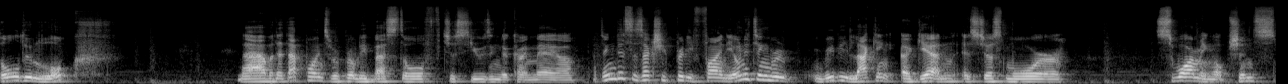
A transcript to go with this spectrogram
Doldu Lock. Nah, but at that point we're probably best off just using the Chimera. I think this is actually pretty fine. The only thing we're really lacking again is just more swarming options.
